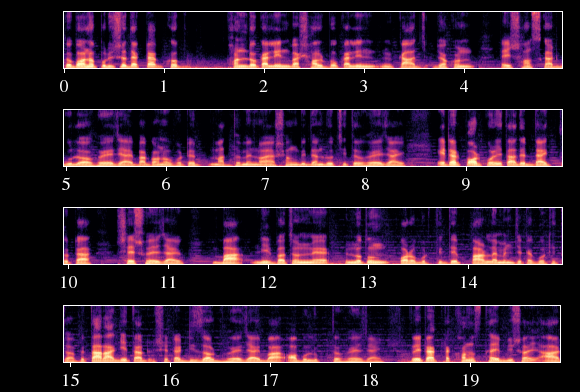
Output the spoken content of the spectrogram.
তো গণপরিষদ একটা খুব খণ্ডকালীন বা স্বল্পকালীন কাজ যখন এই সংস্কারগুলো হয়ে যায় বা গণভোটের মাধ্যমে নয়া সংবিধান রচিত হয়ে যায়, এটার পরপরই তাদের দায়িত্বটা শেষ হয়ে যায় বা নির্বাচনে নতুন পরবর্তীতে পার্লামেন্ট যেটা গঠিত হবে, তার আগেই তার সেটা ডিজলভ হয়ে যায় বা অবলুপ্ত হয়ে যায়। তো এটা একটা ক্ষণস্থায়ী বিষয়। আর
